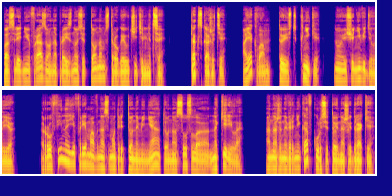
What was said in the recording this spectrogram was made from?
Последнюю фразу она произносит тоном строгой учительницы. «Как скажете. А я к вам, то есть к Нике, но еще не видел ее. Руфина Ефремовна смотрит то на меня, то на Сусла, на Кирилла. Она же наверняка в курсе той нашей драки,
